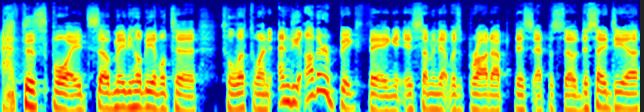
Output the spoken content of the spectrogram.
at this point. So maybe he'll be able to, to lift one. And the other big thing is something that was brought up this episode, this idea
